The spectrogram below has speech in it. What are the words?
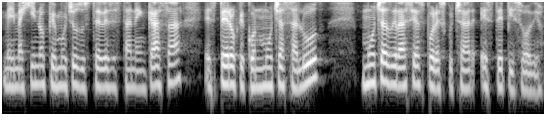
Me imagino que muchos de ustedes están en casa. Espero que con mucha salud. Muchas gracias por escuchar este episodio.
